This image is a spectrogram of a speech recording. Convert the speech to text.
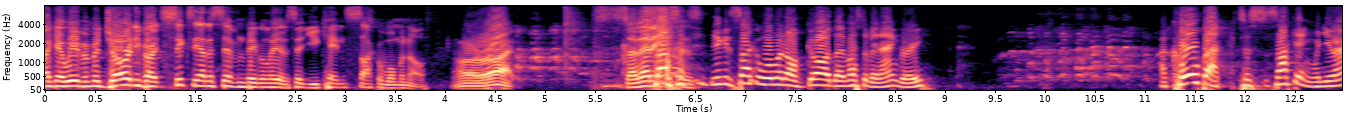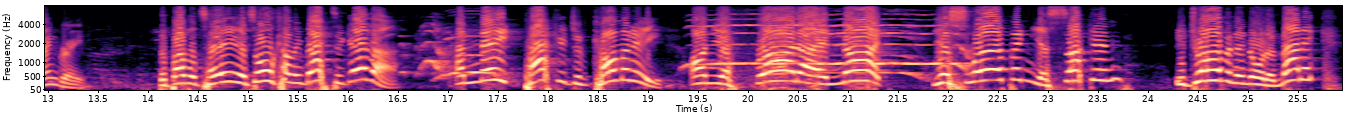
Okay, we have a majority vote. Six out of seven people here have said you can suck a woman off. All right. So that answers. you can suck a woman off. God, they must have been angry. A callback to sucking when you're angry. The bubble tea, it's all coming back together. A neat package of comedy on your Friday night. You're slurping, you're sucking, you're driving an automatic.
